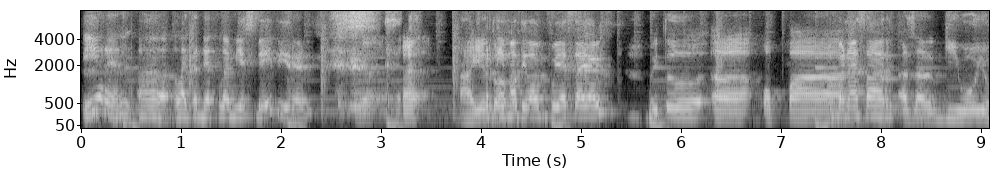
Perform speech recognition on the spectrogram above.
Iya Ren, eh, like a dead lamb yes baby Ren. Ya, eh, ah, itu Seperti apa mati lampu ya sayang. itu eh, opa Apa nasar? Azal Giwoyo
